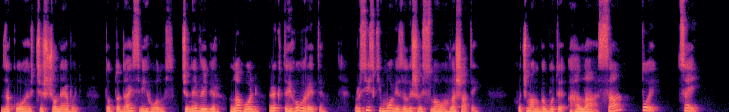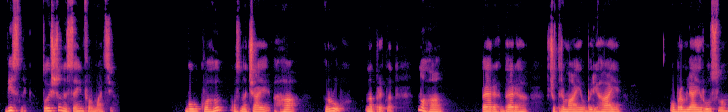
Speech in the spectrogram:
за когось чи що-небудь, тобто дай свій голос, чи не вибір, глаголь, ректи, говорити. В російській мові залишилось слово глашатий, хоч мало би бути галаса той, цей, вісник, той, що несе інформацію. Бо буква Г означає га, рух, наприклад, нога, берег берега, що тримає, оберігає, обрамляє русло,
